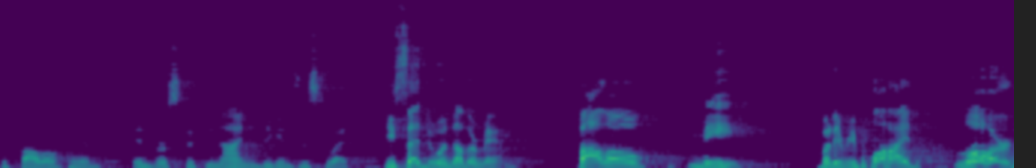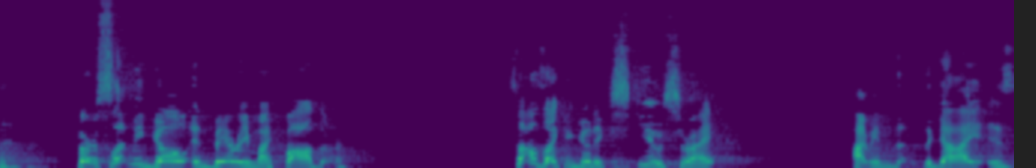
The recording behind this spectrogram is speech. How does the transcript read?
to follow him. In verse 59, he begins this way He said to another man, Follow me. But he replied, Lord, first let me go and bury my father. Sounds like a good excuse, right? I mean, the, the guy is,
